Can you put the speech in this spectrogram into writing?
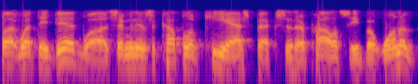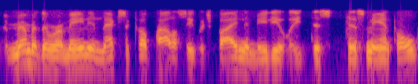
But what they did was, I mean, there's a couple of key aspects of their policy, but one of, remember the Remain in Mexico policy, which Biden immediately dis- dismantled?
